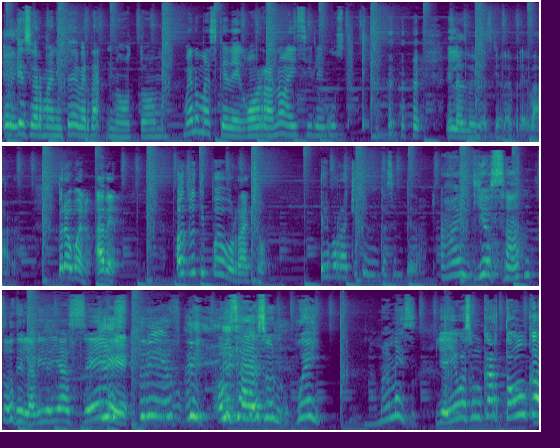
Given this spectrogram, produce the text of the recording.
Porque Eh, su hermanita de verdad no toma. Bueno, más que de gorra, ¿no? Ahí sí le gusta. y las bebés que la brevaron. Pero bueno, a ver. Otro tipo de borracho. El borracho que nunca se empeda. Ay, Dios santo de la vida, ya ¡Qué sé. güey! O sea, es un, güey, no mames, ya llevas un cartón, Deja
